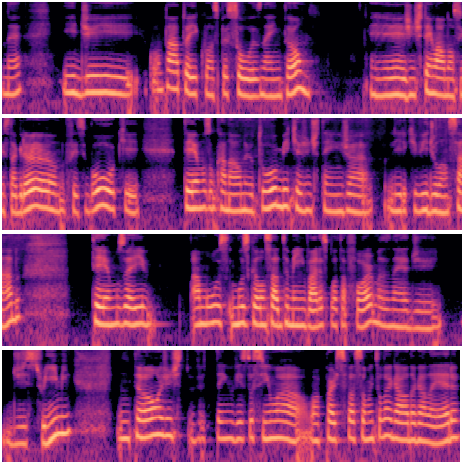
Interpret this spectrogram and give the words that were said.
né? e de contato aí com as pessoas, né? Então, é, a gente tem lá o nosso Instagram, no Facebook, temos um canal no YouTube que a gente tem já lyric vídeo lançado. Temos aí a música lançada também em várias plataformas, né, de, de streaming. Então a gente tem visto assim uma, uma participação muito legal da galera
